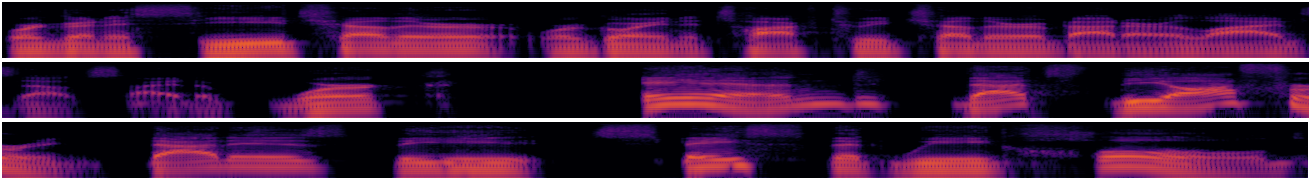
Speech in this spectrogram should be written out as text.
We're going to see each other. We're going to talk to each other about our lives outside of work. And that's the offering. That is the space that we hold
